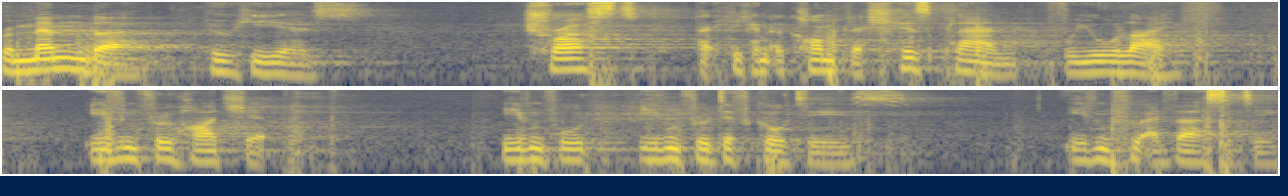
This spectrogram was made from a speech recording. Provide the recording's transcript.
Remember who He is. Trust that He can accomplish His plan for your life, even through hardship, even, for, even through difficulties, even through adversity.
